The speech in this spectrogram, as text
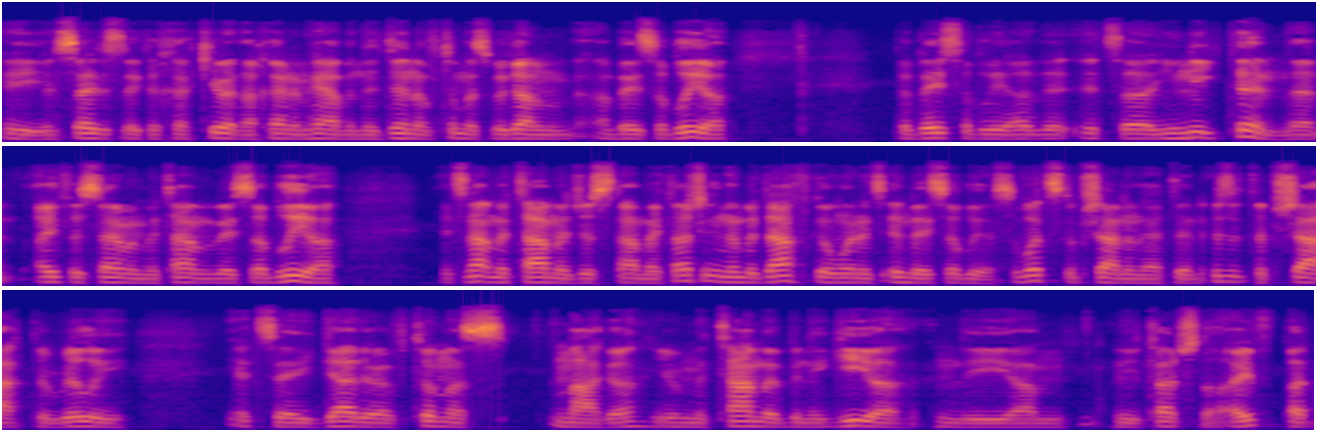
a yosidus like a chakir that Chanim have in the din of Tumas Beganim Abeis Abliya. But Abliya, it's a unique din that Eifesam and Matam Beis Abliya. It's not matama just stop by touching them, but dafka when it's in Beis Abliya. So what's the pshat in that din? Is it the pshat that really it's a gather of Tumas maga, your matama benegia in the um, when you touch the eif, but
